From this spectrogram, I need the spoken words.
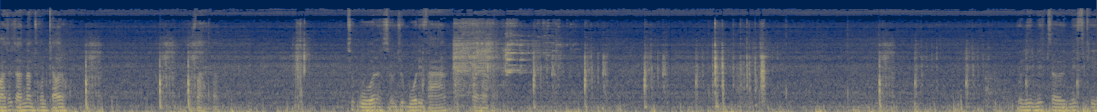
khóa chắc chắn nằm trong con kéo rồi phải phải chiếc búa này sử chiếc búa để phá phải là phải. Willie Mr. Misky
